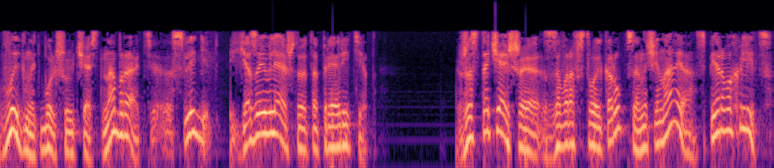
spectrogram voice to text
Выгнать большую часть, набрать, э, следить. Я заявляю, что это приоритет. Жесточайшее за воровство и коррупция, начиная с первых лиц.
